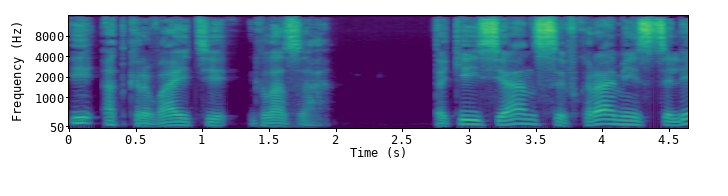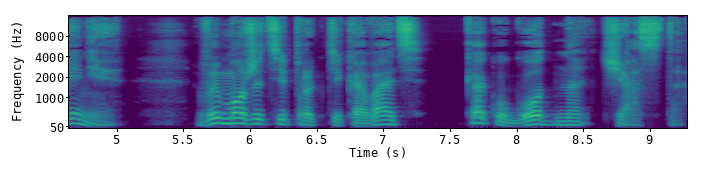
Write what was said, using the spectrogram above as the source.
и открывайте глаза. Такие сеансы в храме исцеления вы можете практиковать как угодно часто.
